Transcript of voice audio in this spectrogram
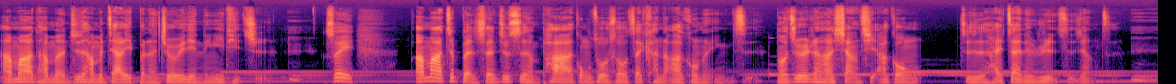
阿嬷他们就是他们家里本来就有一点灵异体质，嗯，所以阿嬷这本身就是很怕工作的时候再看到阿公的影子，然后就会让他想起阿公就是还在的日子这样子。嗯，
